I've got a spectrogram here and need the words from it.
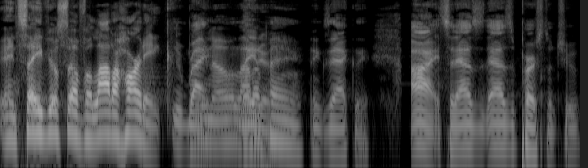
and save yourself a lot of heartache, right, You know, a lot later. of pain. Exactly. All right. So that was that was a personal truth.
